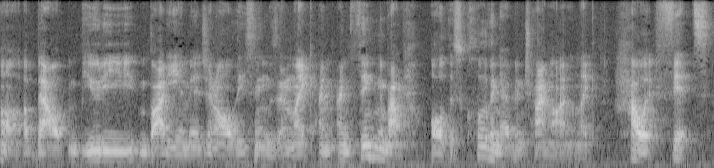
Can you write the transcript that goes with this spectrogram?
uh, about beauty, body image, and all these things, and like, I'm, I'm thinking about all this clothing I've been trying on, and like, how it fits.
